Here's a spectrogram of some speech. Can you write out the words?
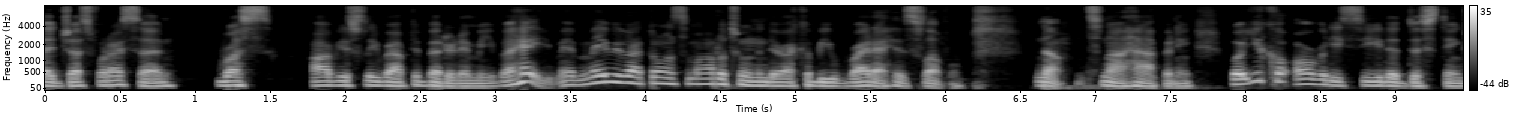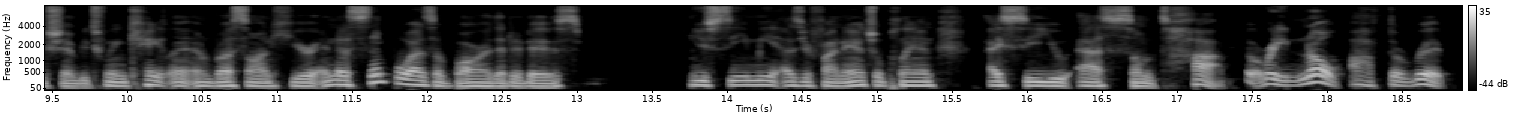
digest what I said. Russ obviously rapped it better than me, but hey, maybe if I throw in some auto tune in there, I could be right at his level. No, it's not happening. But you could already see the distinction between Ktlyn and Russ on here. And as simple as a bar that it is, you see me as your financial plan. I see you as some top. You already know off the rip.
